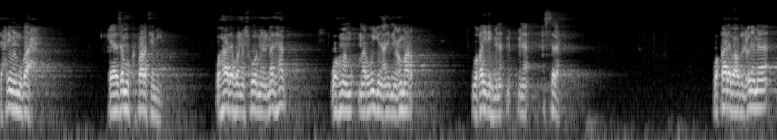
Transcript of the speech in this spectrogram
تحريم المباح. فيلزمه كفارة يمين. وهذا هو المشهور من المذهب وهو مروي عن ابن عمر وغيره من من السلف. وقال بعض العلماء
